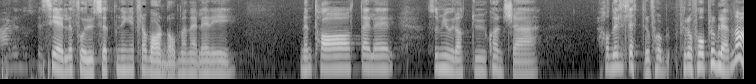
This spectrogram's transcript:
Er det noen spesielle forutsetninger fra barndommen eller i mentalt, eller som gjorde at du kanskje hadde litt lettere for, for å få problemer? da?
